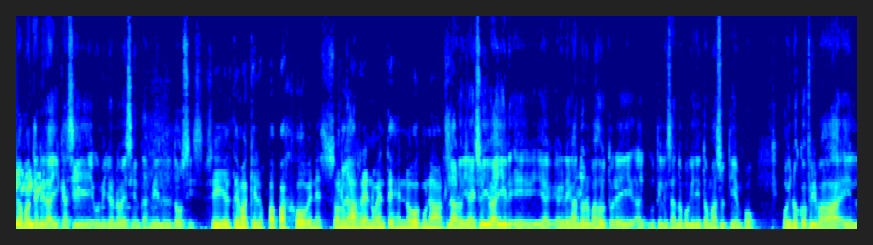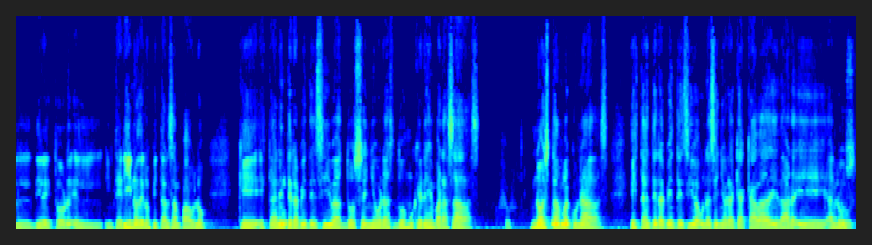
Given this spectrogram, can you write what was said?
Vamos a tener ahí casi 1.900.000 dosis. Sí, el tema es que los papás jóvenes son los más renuentes en no vacunarse. Claro, y a eso iba a ir, eh, agregando más, doctor, y utilizando un poquitito más su tiempo. Hoy nos confirmaba el director, el interino del Hospital San Pablo, que están en terapia intensiva dos señoras, dos mujeres embarazadas. No están vacunadas. Está en terapia intensiva una señora que acaba de dar eh, a, luz,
